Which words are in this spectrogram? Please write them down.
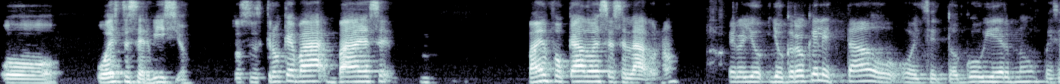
o, o este servicio? Entonces, creo que va, va, ese, va enfocado a ese, lado, ¿no? Pero yo, yo creo que el Estado o el sector gobierno, pues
